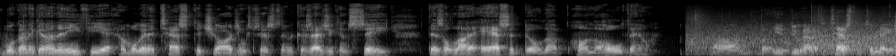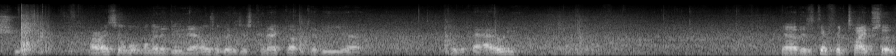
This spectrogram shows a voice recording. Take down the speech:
we're going to get underneath here and we're going to test the charging system because, as you can see, there's a lot of acid buildup on the hold down. Um, but you do have to test it to make sure. All right, so what we're going to do now is we're going to just connect up to the, uh, to the battery. Now there's different types of,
